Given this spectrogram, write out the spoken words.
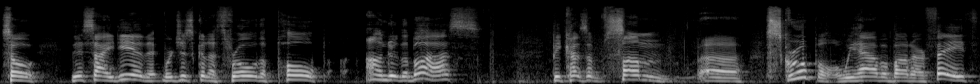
So, this idea that we're just going to throw the Pope under the bus because of some uh, scruple we have about our faith,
